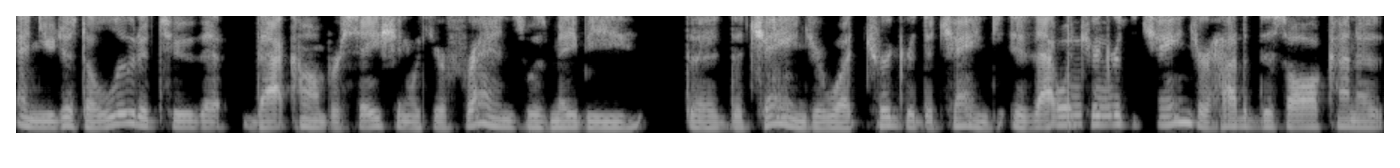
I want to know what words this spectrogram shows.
And you just alluded to that that conversation with your friends was maybe the the change or what triggered the change. Is that what mm-hmm. triggered the change or how did this all kind of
